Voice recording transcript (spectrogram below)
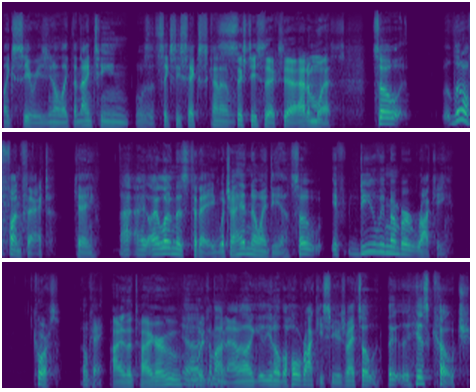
like series. You know, like the 19 what was it 66 kind of 66, yeah, Adam West. so, a little fun fact. Okay, I, I learned this today, which I had no idea. So, if do you remember Rocky? Of course. Okay, Eye of the Tiger. Who, who yeah, wouldn't? come on Yeah. now, like you know the whole Rocky series, right? So, the, his coach,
